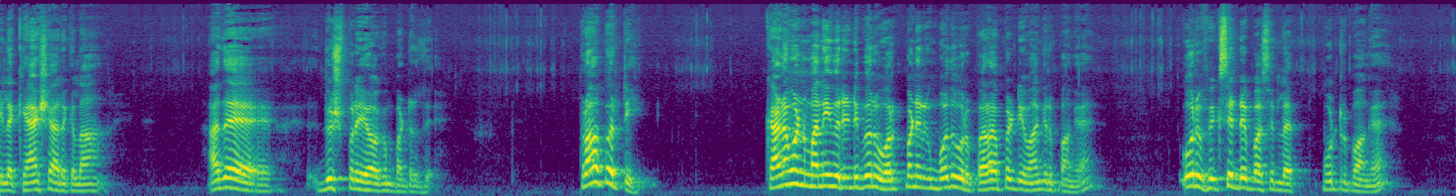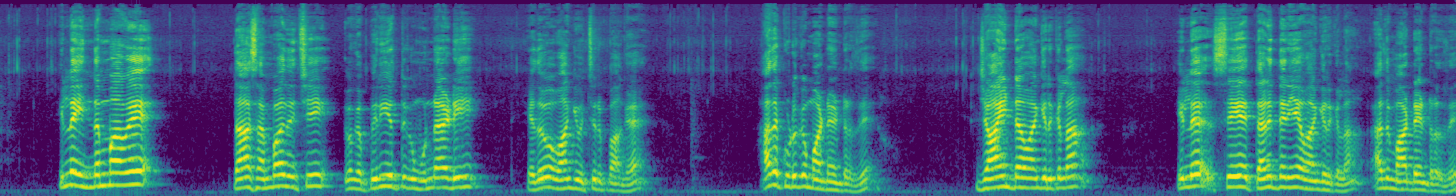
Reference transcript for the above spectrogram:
இல்லை கேஷாக இருக்கலாம். அதை துஷ்பிரயோகம் பண்ணுறது ப்ராப்பர்ட்டி கணவன் மனைவி ரெண்டு பேரும் ஒர்க் பண்ணியிருக்கும் போது ஒரு ப்ராப்பர்ட்டி வாங்கியிருப்பாங்க. ஒரு ஃபிக்ஸட் டெபாசிட்டில் போட்டிருப்பாங்க. இல்லை இந்தம்மாவே தான் சம்பாதிச்சு இவங்க பிரியத்துக்கு முன்னாடி ஏதோ வாங்கி வச்சுருப்பாங்க. அதை கொடுக்க மாட்டேன்றது. ஜாயிண்ட்டாக வாங்கியிருக்கலாம் இல்லை சே தனித்தனியாக வாங்கியிருக்கலாம். அது மாட்டேன்றது.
